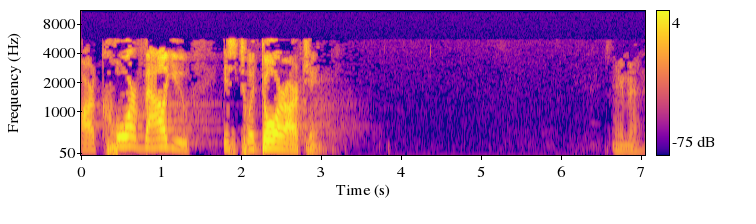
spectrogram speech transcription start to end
our core value is to adore our King. Amen.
